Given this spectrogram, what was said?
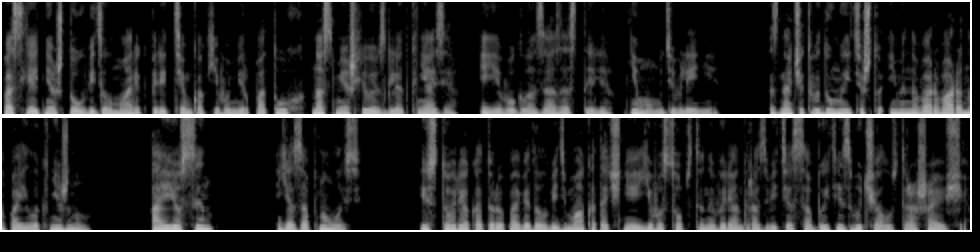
Последнее, что увидел Марик перед тем, как его мир потух, насмешливый взгляд князя, и его глаза застыли в немом удивлении. Значит, вы думаете, что именно Варвара напоила княжну? А ее сын? Я запнулась. История, которую поведал ведьмак, а точнее его собственный вариант развития событий, звучал устрашающе.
